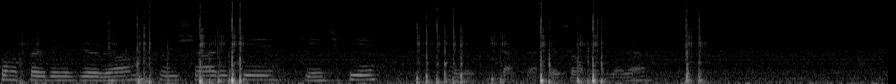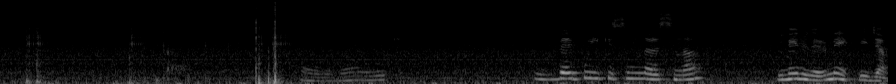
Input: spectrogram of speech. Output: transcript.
komutları da yazıyorum. Soru işareti, PHP, Ve bu ikisinin arasına menülerimi ekleyeceğim.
